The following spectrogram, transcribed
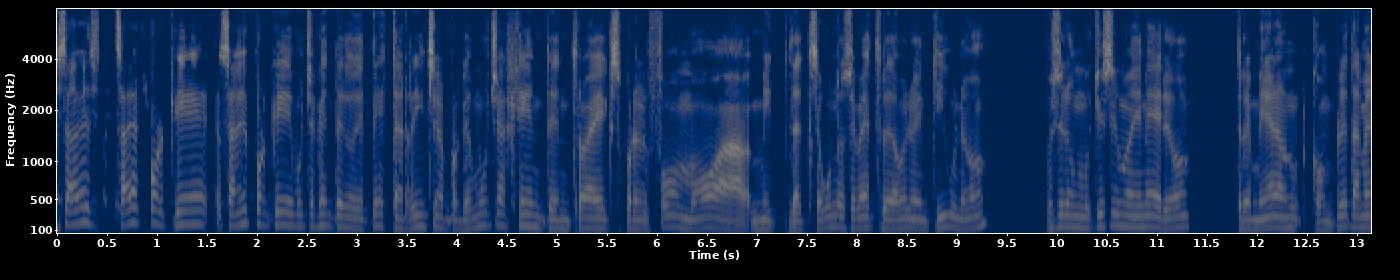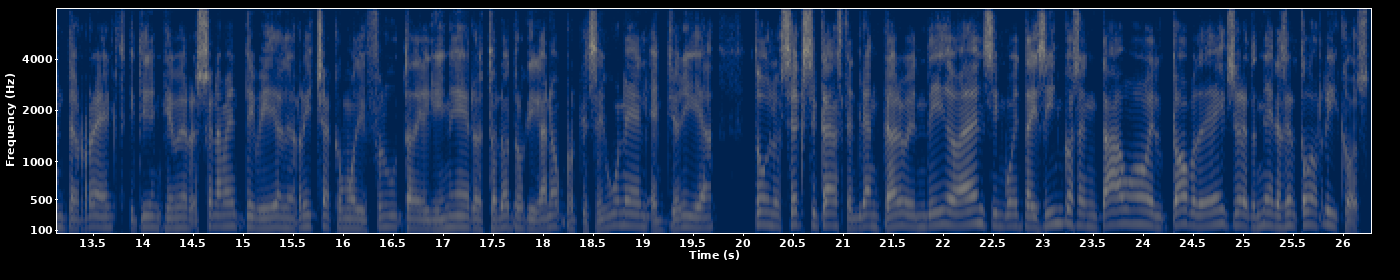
¿Sabes, ¿sabes, por qué, ¿Sabes por qué mucha gente lo detesta, Richard? Porque mucha gente entró a X por el FOMO a el segundo semestre de 2021, pusieron muchísimo dinero, terminaron completamente rect y tienen que ver solamente videos de Richard como disfruta del dinero, esto, lo otro que ganó, porque según él, en teoría, todos los Exicans tendrían que haber vendido en 55 centavos el top de X, ahora tendrían que ser todos ricos.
